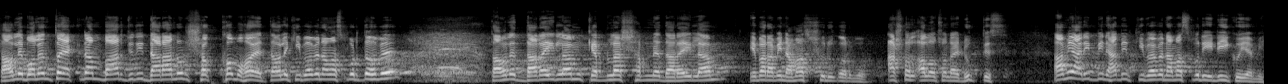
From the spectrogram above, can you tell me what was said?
তাহলে বলেন তো এক নাম্বার যদি দাঁড়ানোর সক্ষম হয়, তাহলে কীভাবে নামাজ পড়তে হবে? তাহলে দাঁড়াইলাম, কেবলার সামনে দাঁড়াইলাম, এবার আমি নামাজ শুরু করব। আসল আলোচনায় ঢুকতেছি। আমি আরিফ বিন হাবিব কীভাবে নামাজ পড়ি এটাই কই আমি।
